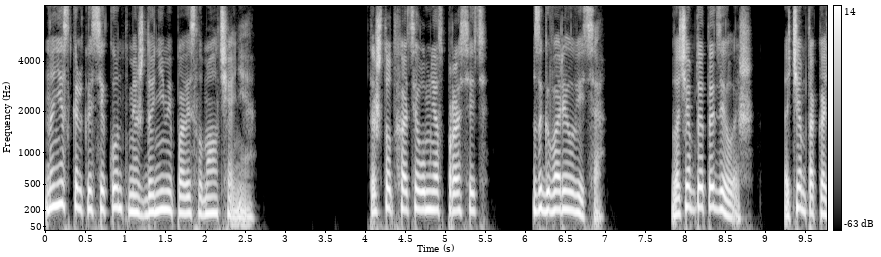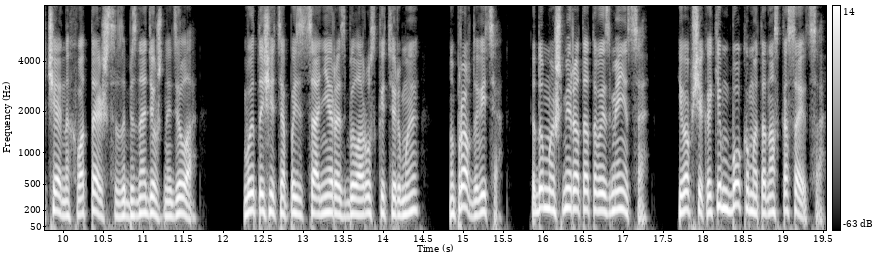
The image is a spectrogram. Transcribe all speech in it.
На несколько секунд между ними повисло молчание. «Ты что-то хотел у меня спросить?» — заговорил Витя. Зачем ты это делаешь? Зачем так отчаянно хватаешься за безнадежные дела? Вытащить оппозиционера из белорусской тюрьмы? Ну правда, Витя, ты думаешь, мир от этого изменится? И вообще, каким боком это нас касается?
